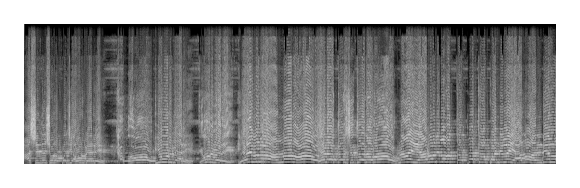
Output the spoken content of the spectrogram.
ಆ ಸಿದ್ದೇಶ್ವರ ಅಪ್ಪಾಜಿ ಅವ್ರು ಬೇರೆ. ಹೌದು. ಇವ್ರು ಬೇರೆ. ಇವ್ರು ಬೇರೆ ಹೇಳಿದ್ರು ಅಣ್ಣಾರು ಏನ್ ಹೇಳ್ತಾರೆ ಸಿದ್ದಣ್ಣವರು ನಾ ಏನೋ ನಿಮಗ ತಪ್ಪ ತಿಳ್ಕೊಂಡಿಲ್ಲ ಏನೋ ಅಂದಿಲ್ಲ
